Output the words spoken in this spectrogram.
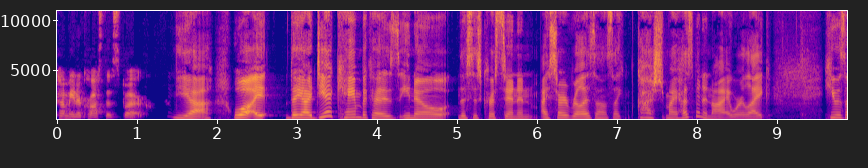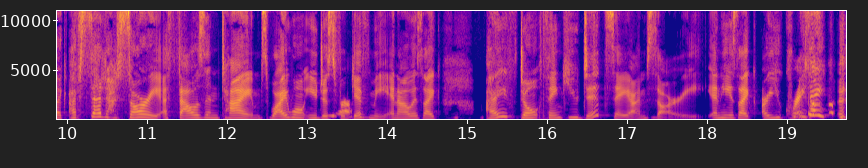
coming across this book Yeah. Well, I the idea came because, you know, this is Kristen and I started realizing I was like, gosh, my husband and I were like he was like, I've said sorry a thousand times. Why won't you just forgive me? And I was like, I don't think you did say I'm sorry. And he's like, Are you crazy?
